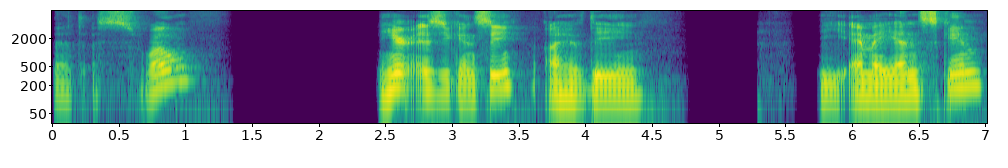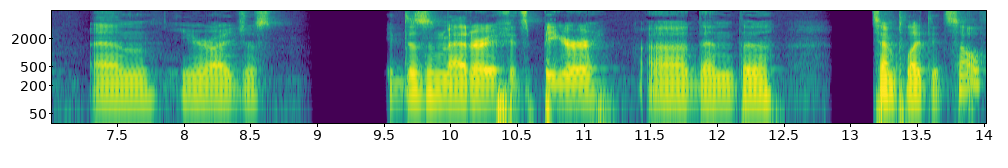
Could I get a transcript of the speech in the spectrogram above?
that as well. Here, as you can see, I have the the MAN skin, and here I just it doesn't matter if it's bigger uh, than the template itself.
